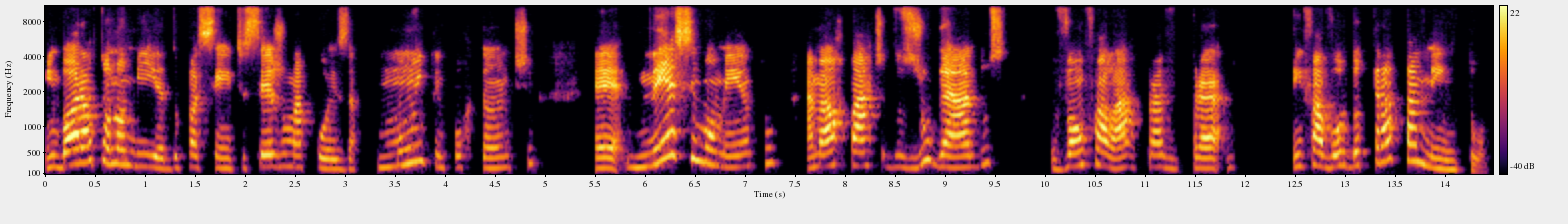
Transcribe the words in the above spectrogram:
embora a autonomia do paciente seja uma coisa muito importante, é, nesse momento, a maior parte dos julgados vão falar pra, pra, em favor do tratamento,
